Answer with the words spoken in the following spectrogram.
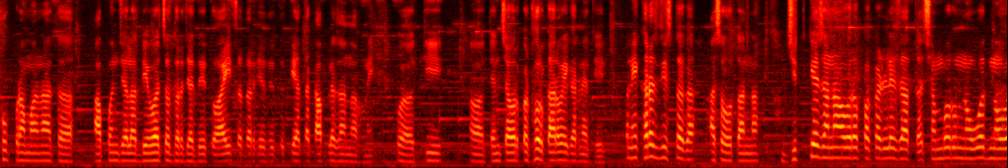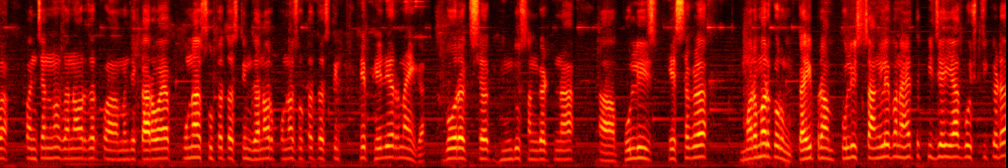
खूप प्रमाणात आपण ज्याला देवाचा दर्जा देतो आईचा दर्जा देतो ती आता कापल्या जाणार नाही. व ती त्यांच्यावर कठोर कारवाई करण्यात येईल. पण हे खरंच दिसतं का? असं होताना. जितके जनावरं पकडले जातात शंभरहून नव्वद नव्वद पंच्याण्णव जनावर जर प- म्हणजे कारवाया पुन्हा सुटत असतील जनावर पुन्हा सुटत असतील हे फेलियर नाही का? गोरक्षक हिंदू संघटना पोलीस हे सगळं मरमर करून काही प्रा पोलीस चांगले पण आहेत की जे या गोष्टीकडं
